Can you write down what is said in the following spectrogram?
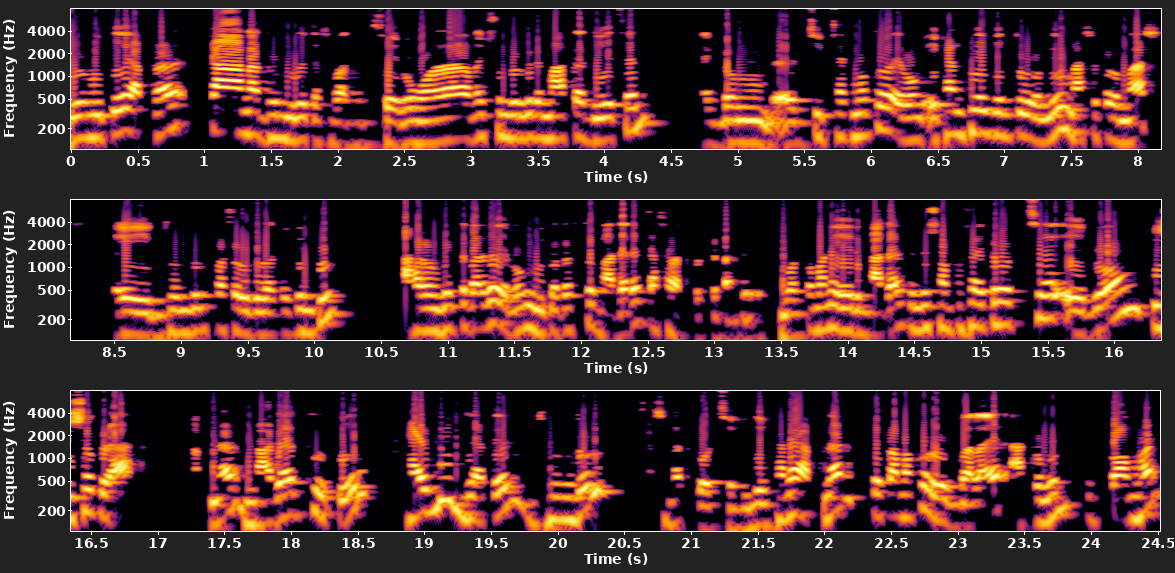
জমিতে আপনার টানা ঝুমদুলের চাষাবাদ হচ্ছে এবং ওনারা অনেক সুন্দর করে মাথা দিয়েছেন, একদম ঠিকঠাক মতো এবং এখান থেকে কিন্তু উনি মাসে পর মাস এই ঝুমদুল ফসলগুলোকে কিন্তু আহরণ করতে পারবে এবং নিকটস্থ বাজারে চাষাবাদ করতে পারবে। বর্তমানে এর বাজার কিন্তু সম্প্রসারিত হচ্ছে এবং কৃষকরা আপনার বাজার থেকে হাইব্রিড জাতের ঝুন্দুল চাষাবাদ করছে, যেখানে আপনার পোকামাকড় রোগ বালায়ের আক্রমণ খুব কম হয়,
